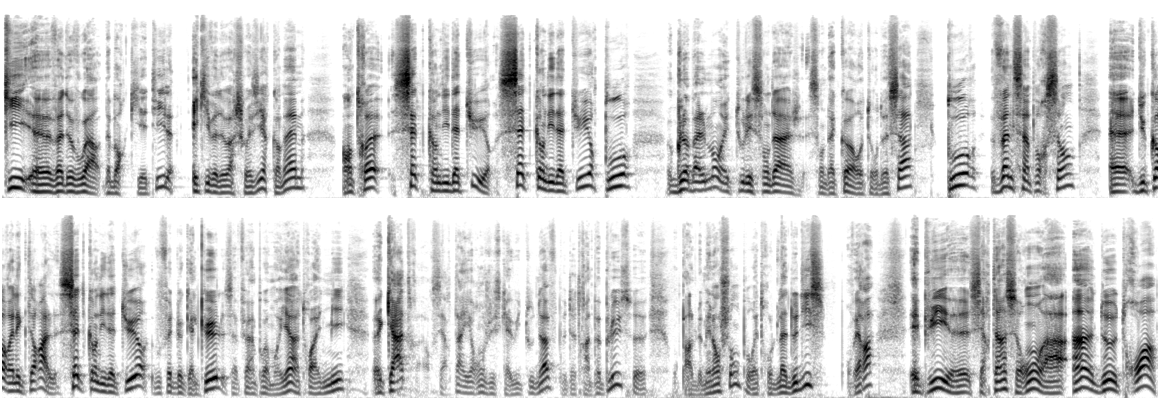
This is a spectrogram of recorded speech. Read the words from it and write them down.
qui euh, va devoir, d'abord, qui est-il Et qui va devoir choisir quand même entre sept candidatures. Sept candidatures pour, globalement, et tous les sondages sont d'accord autour de ça, pour 25% euh, du corps électoral. Cette candidature, vous faites le calcul, ça fait un poids moyen à 3,5, 4. Euh, Alors certains iront jusqu'à 8 ou 9, peut-être un peu plus. Euh, on parle de Mélenchon pour être au-delà de 10, on verra. Et puis certains seront à 1, 2, 3,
